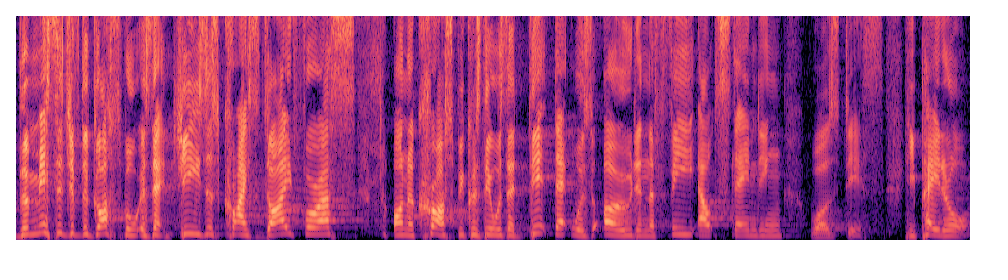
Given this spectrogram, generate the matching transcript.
The message of the gospel is that Jesus Christ died for us on a cross because there was a debt that was owed and the fee outstanding was death. He paid it all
